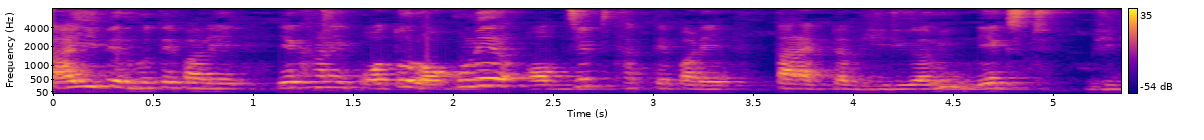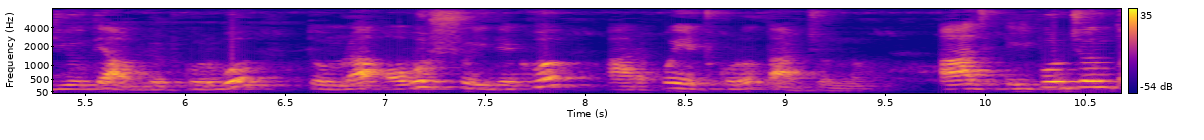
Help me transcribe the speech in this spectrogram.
টাইপের হতে পারে, এখানে কত রকমের অবজেক্ট থাকতে পারে, তার একটা ভিডিও আমি নেক্সট ভিডিওতে আপলোড করব। তোমরা অবশ্যই দেখো আর ওয়েট করো তার জন্য। আজ এই পর্যন্ত।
